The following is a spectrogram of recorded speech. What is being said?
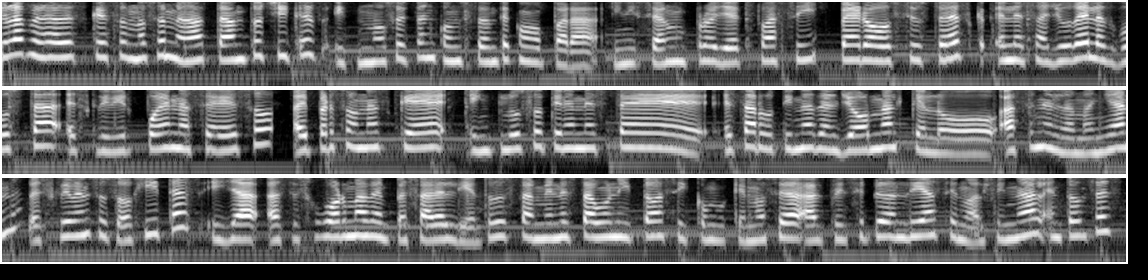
Yo la verdad es que eso no se me da tanto, chicas, y no soy tan constante como para iniciar un proyecto así, pero si ustedes les ayuda y les gusta escribir, pueden hacer eso. Hay personas que incluso tienen este, esta rutina del journal que lo hacen en la mañana, escriben sus hojitas y ya hace su forma de empezar el día. Entonces también está bonito, así como que no sea al principio del día, sino al final. Entonces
